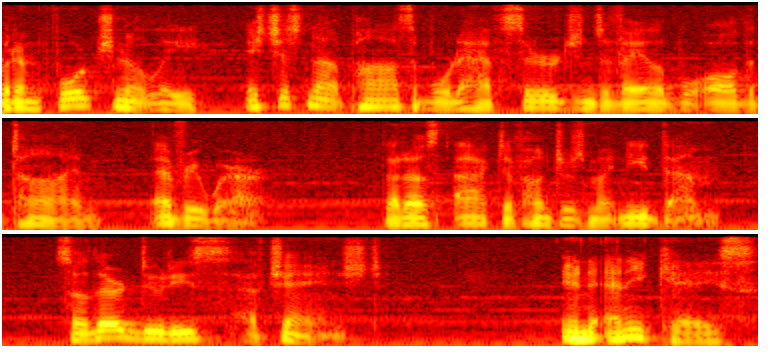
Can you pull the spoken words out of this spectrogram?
But unfortunately, it's just not possible to have surgeons available all the time, everywhere, that us active hunters might need them, so their duties have changed. In any case,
